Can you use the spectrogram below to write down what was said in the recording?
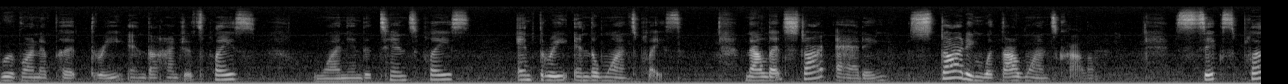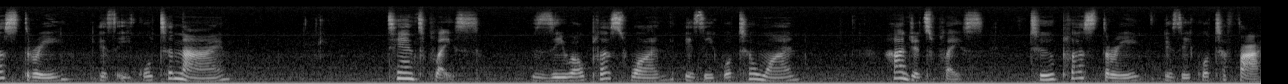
we're going to put 3 in the hundreds place, 1 in the tens place, and 3 in the ones place. Now let's start adding, starting with our ones column. 6 plus 3 is equal to 9. Tens place, 0 plus 1 is equal to 1. Hundreds place, 2 plus 3 is equal to 5.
